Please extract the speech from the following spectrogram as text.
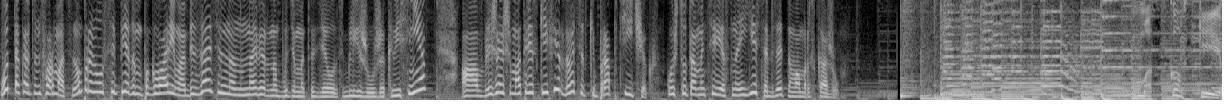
Вот такая вот информация. Ну, про велосипеды мы поговорим обязательно. Ну, наверное, будем это делать ближе уже к весне. А в ближайшем отрезке эфира давайте все-таки про птичек. Кое-что там интересное есть, обязательно вам расскажу. Московские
